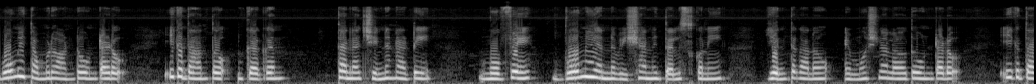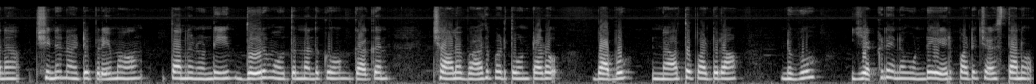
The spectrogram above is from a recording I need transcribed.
భూమి తమ్ముడు అంటూ ఉంటాడు. ఇక దాంతో గగన్ తన చిన్ననాటి మువ్వే భూమి అన్న విషయాన్ని తెలుసుకొని ఎంతగానో ఎమోషనల్ అవుతూ ఉంటాడు. ఇక తన చిన్ననాటి ప్రేమ తన నుండి దూరం అవుతున్నందుకు గగన్ చాలా బాధపడుతూ ఉంటాడు. బాబు నాతో పాటురా. నువ్వు ఎక్కడైనా ఉండే ఏర్పాటు చేస్తాను.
